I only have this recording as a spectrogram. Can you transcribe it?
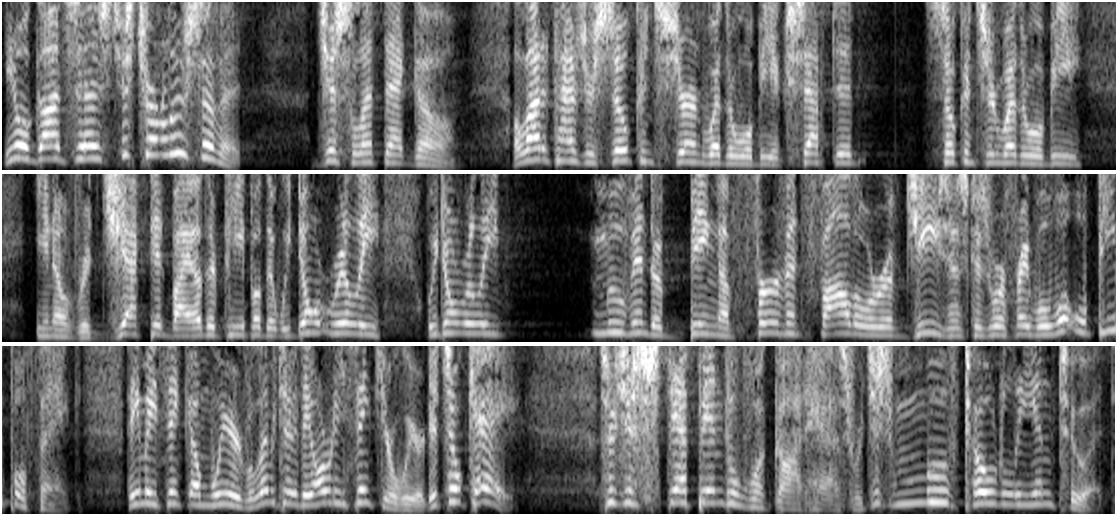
You know what God says? Just turn loose of it. Just let that go. A lot of times we're so concerned whether we'll be accepted, so concerned whether we'll be, you know, rejected by other people that we don't really we don't really move into being a fervent follower of Jesus because we're afraid, well, what will people think? They may think I'm weird. Well, let me tell you, they already think you're weird. It's okay. So just step into what God has for you. Just move totally into it.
